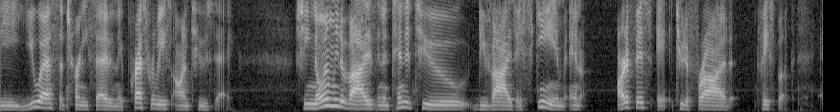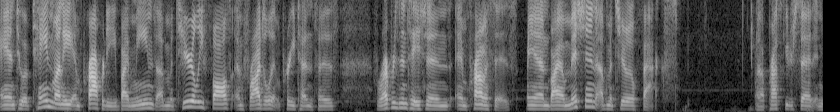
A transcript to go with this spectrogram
the U.S. attorney said in a press release on Tuesday. She knowingly devised and intended to devise a scheme and artifice eh, to defraud Facebook and to obtain money and property by means of materially false and fraudulent pretenses, representations, and promises, and by omission of material facts. A prosecutor said in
